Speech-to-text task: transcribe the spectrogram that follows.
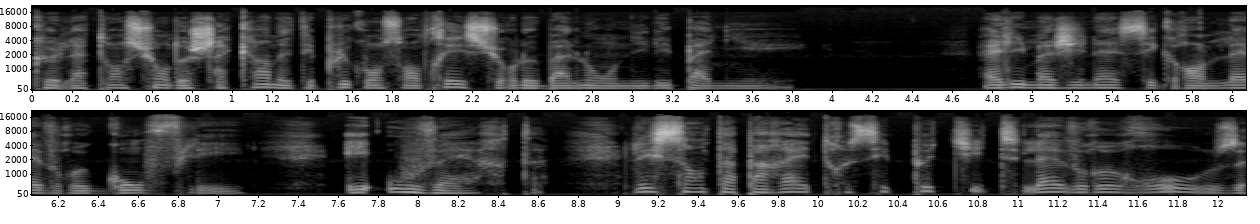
que l'attention de chacun n'était plus concentrée sur le ballon ni les paniers. Elle imaginait ses grandes lèvres gonflées et ouvertes, laissant apparaître ses petites lèvres roses,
